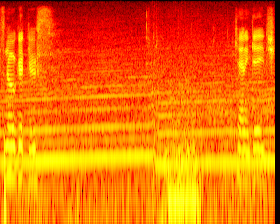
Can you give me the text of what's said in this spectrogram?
It's no good, Goose. Can't engage.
